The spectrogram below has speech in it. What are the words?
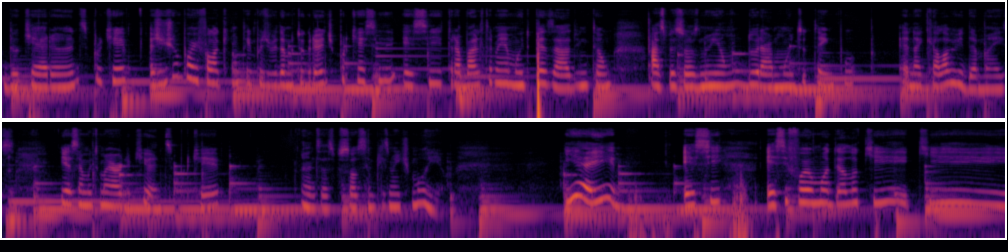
do que era antes, porque a gente não pode falar que é um tempo de vida muito grande, porque esse, esse trabalho também é muito pesado, então as pessoas não iam durar muito tempo é, naquela vida, mas ia ser muito maior do que antes, porque antes as pessoas simplesmente morriam. E aí, esse, esse foi o modelo que, que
